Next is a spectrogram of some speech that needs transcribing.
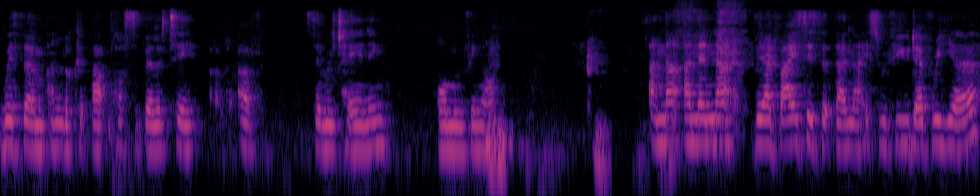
with them and look at that possibility of, of say, retaining or moving on. And that, and then that, the advice is that then that is reviewed every year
